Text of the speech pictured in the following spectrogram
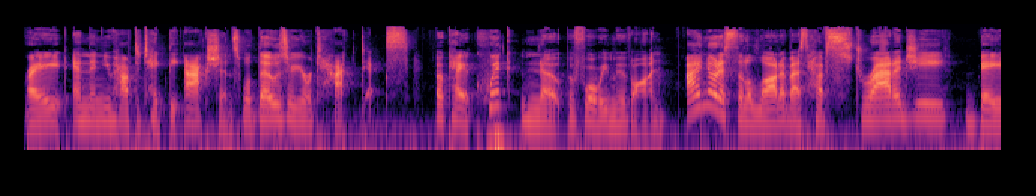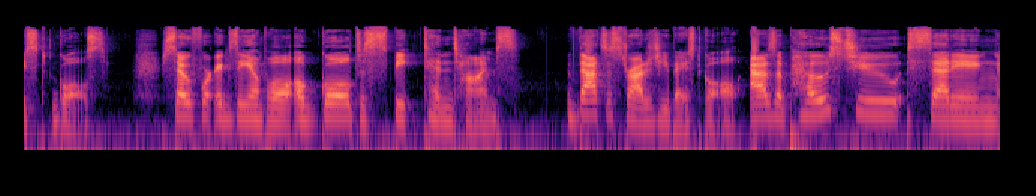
right? And then you have to take the actions. Well, those are your tactics. Okay, a quick note before we move on. I notice that a lot of us have strategy based goals. So, for example, a goal to speak 10 times. That's a strategy based goal, as opposed to setting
